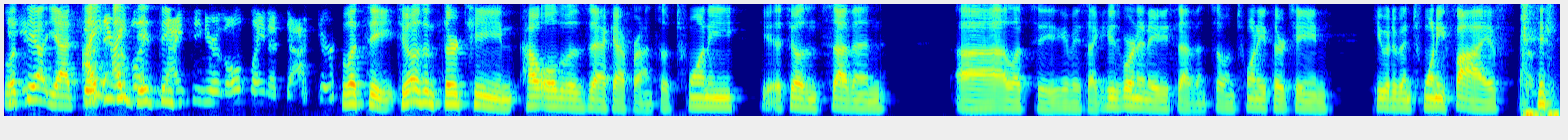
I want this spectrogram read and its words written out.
Let's see. How, yeah, So I, he I was did like think 19 years old playing a doctor. Let's see. 2013. How old was Zac Efron? So 20. 2007. Uh, let's see. Give me a second. He was born in 87. So in 2013, he would have been 25.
